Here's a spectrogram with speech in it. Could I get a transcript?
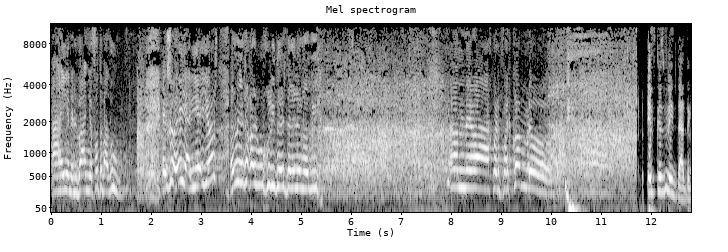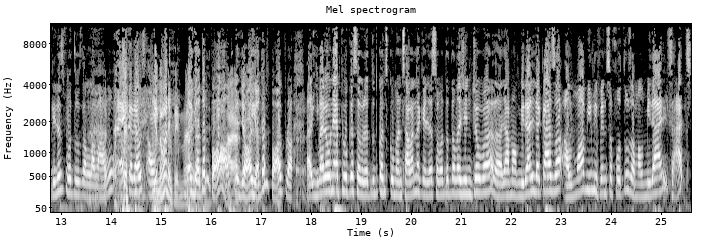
Ahí en el baño, foto Badú. Eso ella y ellos. Ahora voy a sacar el musculito este que tengo aquí. ¿Dónde vas, cuerpo escombro? És que és veritat, aquelles fotos del lavabo, eh, que veus... El... Jo no me n'he fet mai. No, jo tampoc, Ah. jo, jo tampoc, però eh, hi va haver una època, sobretot quan es començaven aquelles, sobretot de la gent jove, d'allà amb el mirall de casa, al mòbil i fent-se fotos amb el mirall, saps?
